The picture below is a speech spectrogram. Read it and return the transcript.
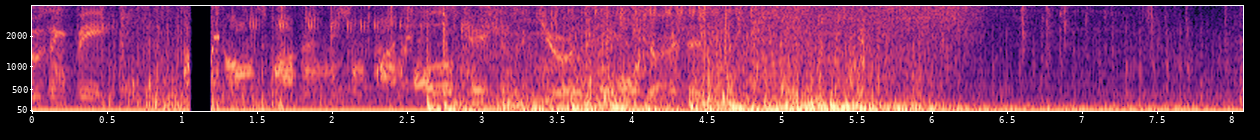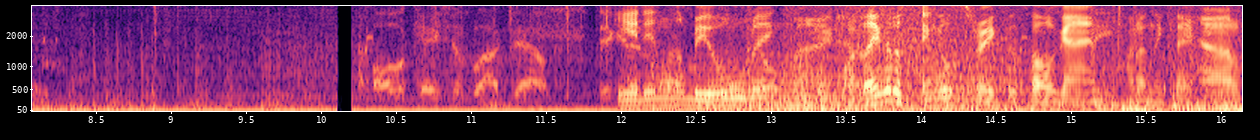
Losing B. All locations secured. Hold your. All locations locked down. Digging Get in the building, mate. Have they got a single streak this whole game? I don't think they have.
